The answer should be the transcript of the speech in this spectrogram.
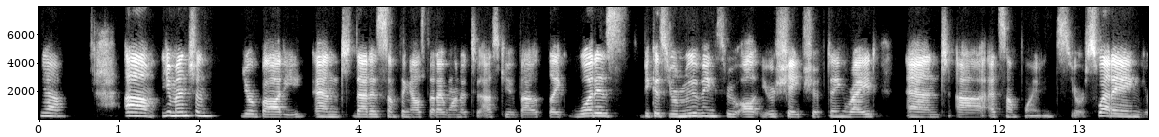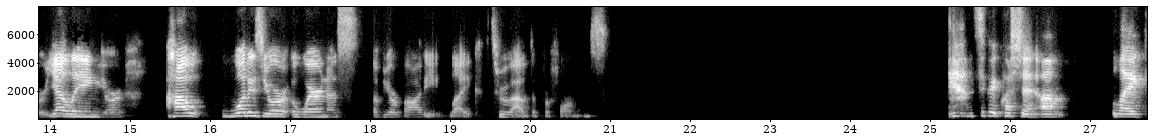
yeah. Um you mentioned your body and that is something else that i wanted to ask you about. Like what is because you're moving through all your shape shifting right? And uh, at some points you're sweating you're yelling you're how what is your awareness of your body like throughout the performance yeah that's a great question um like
